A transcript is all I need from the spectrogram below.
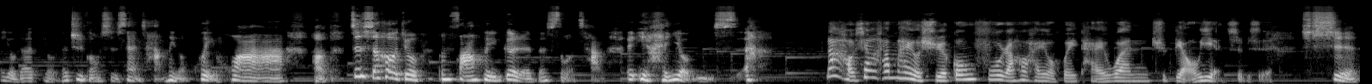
有的有的志工是擅长那种绘画啊。好，这时候就发挥个人的所长，也很有意思。那好像他们还有学功夫，然后还有回台湾去表演，是不是？是。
